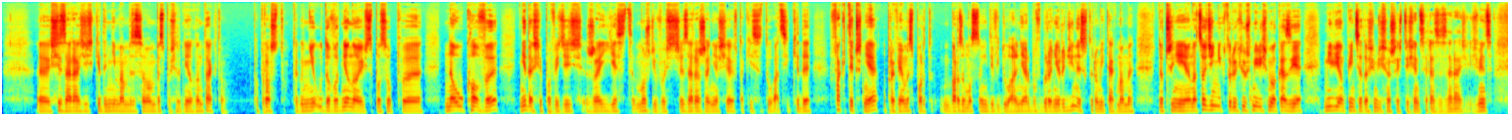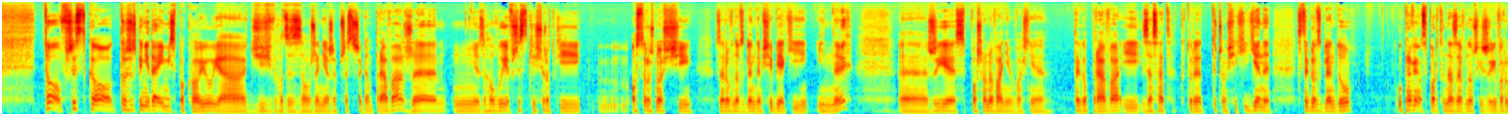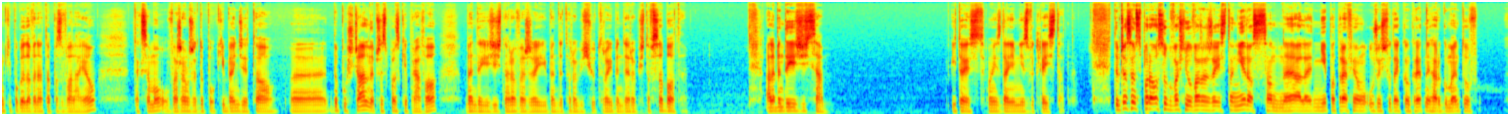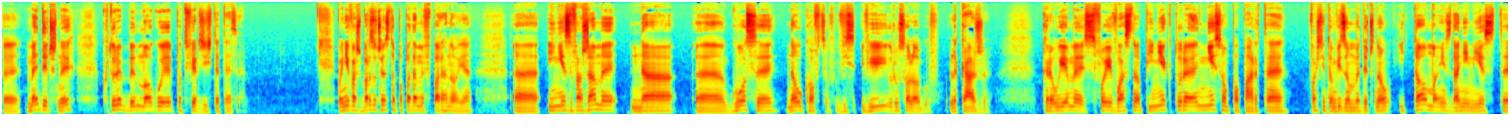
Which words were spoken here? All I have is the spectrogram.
e, się zarazić, kiedy nie mamy ze sobą bezpośredniego kontaktu. Po prostu. Tego nie udowodniono i w sposób e, naukowy nie da się powiedzieć, że jest możliwość zarażenia się w takiej sytuacji, kiedy faktycznie uprawiamy sport bardzo mocno indywidualnie albo w gronie rodziny, z którą i tak mamy do czynienia na co dzień i których już mieliśmy okazję milion pięćset osiemdziesiąt sześć tysięcy razy zarazić. Więc to wszystko troszeczkę nie daje mi spokoju. Ja dziś wychodzę z założenia, że przestrzegam prawa, że mm, zachowuję wszystkie środki ostrożności, zarówno względem siebie, jak i innych. E, żyję z poszanowaniem właśnie tego prawa i zasad, które tyczą się higieny. Z tego względu uprawiam sport na zewnątrz, jeżeli warunki pogodowe na to pozwalają. Tak samo uważam, że dopóki będzie to e, dopuszczalne przez polskie prawo, będę jeździć na rowerze i będę to robić jutro i będę robić to w sobotę. Ale będę jeździć sam. I to jest moim zdaniem niezwykle istotne. Tymczasem sporo osób właśnie uważa, że jest to nierozsądne, ale nie potrafią użyć tutaj konkretnych argumentów y, medycznych, które by mogły potwierdzić tę tezę. Ponieważ bardzo często popadamy w paranoję e, i nie zważamy na e, głosy naukowców, wirusologów, lekarzy. Kreujemy swoje własne opinie, które nie są poparte właśnie tą wiedzą medyczną, i to moim zdaniem jest e,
